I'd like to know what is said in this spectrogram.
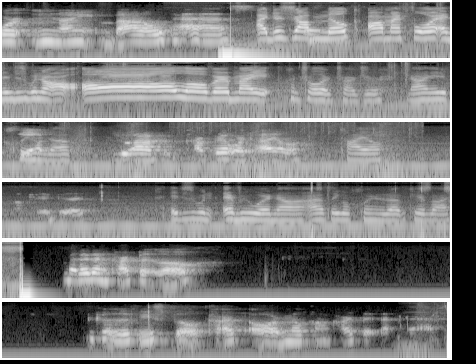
Fortnite Battle Pass. I just dropped milk on my floor and it just went all, all over my controller charger. Now I need to clean Yep. it up. You have carpet or tile? Tile. Okay, good. It just went everywhere now. I have to go clean it up. Okay, bye. Better than carpet though. Because if you spill carpet or milk on carpet, that's bad.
